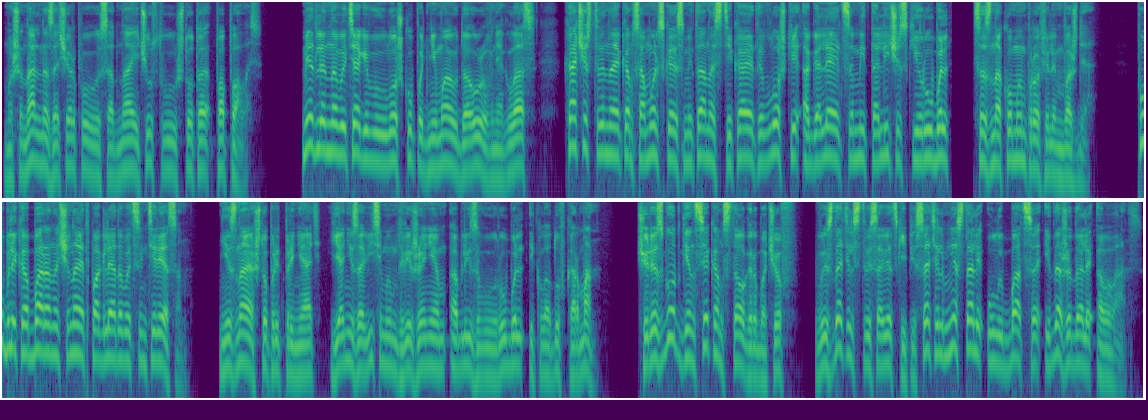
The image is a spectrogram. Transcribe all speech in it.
Машинально зачерпываю со дна и чувствую, что-то попалось. Медленно вытягиваю ложку, поднимаю до уровня глаз. Качественная комсомольская сметана стекает, и в ложке оголяется металлический рубль со знакомым профилем вождя. Публика бара начинает поглядывать с интересом. Не зная, что предпринять, я независимым движением облизываю рубль и кладу в карман. Через год генсеком стал Горбачев. В издательстве «Советский писатель» мне стали улыбаться и даже дали аванс.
